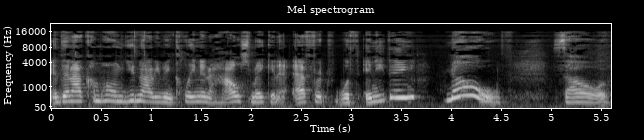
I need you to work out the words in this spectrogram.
And then I come home, you're not even cleaning the house, making an effort with anything. No. So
